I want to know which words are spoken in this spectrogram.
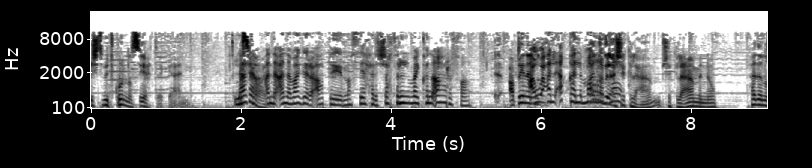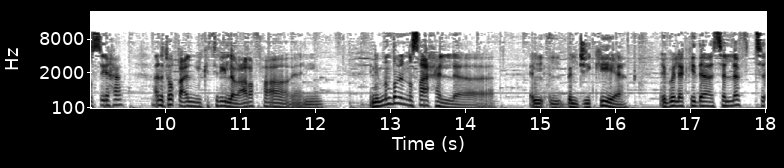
إيش تبي تكون نصيحتك يعني؟ لا. أنا أنا ما أقدر أعطي نصيحة للشخص اللي ما يكون أعرفه. أعطينا أو على الأقل مرة. بشكل عام بشكل عام إنه هذه نصيحة. أنا أتوقع إن الكثيرين لو عرفها يعني يعني من ضمن النصائح ال- ال- البلجيكية يقول لك إذا سلفت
